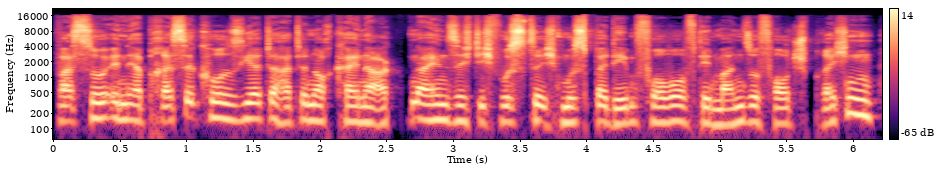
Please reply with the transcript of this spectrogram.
was so in der Presse kursierte, hatte noch keine Akteneinsicht. Ich wusste, ich muss bei dem Vorwurf den Mann sofort sprechen.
